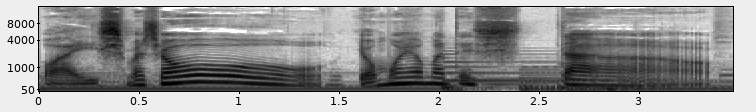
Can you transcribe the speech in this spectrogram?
お会いしましょう。よもやまでした。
